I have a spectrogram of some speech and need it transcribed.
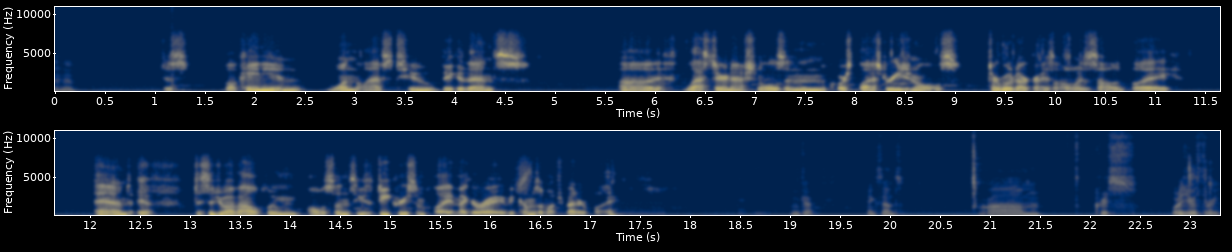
Mhm. Just Volcanion won the last two big events. Uh, last internationals and then of course last regionals. Turbo Darkrai is always a solid play. And if Decidueye Vileplume all of a sudden sees a decrease in play, Mega Ray becomes a much better play. Okay. Makes sense. Um, Chris, what is your three?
